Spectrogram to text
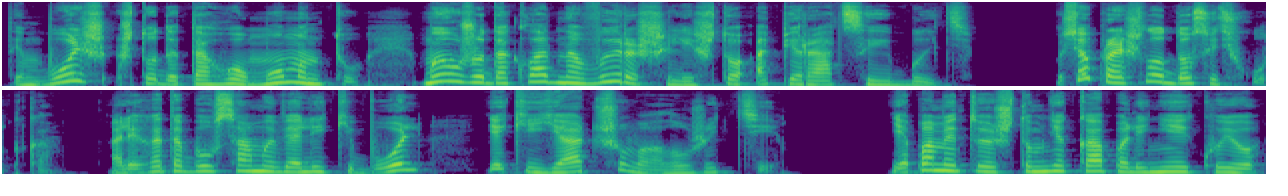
Тым больш, што да таго моманту мы ўжо дакладна вырашылі, што аперацыі быць. Усё прайшло досыць хутка, але гэта быў самы вялікі боль, які я адчувала ў жыцці. Я памятаю, што мне капалі нейкую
